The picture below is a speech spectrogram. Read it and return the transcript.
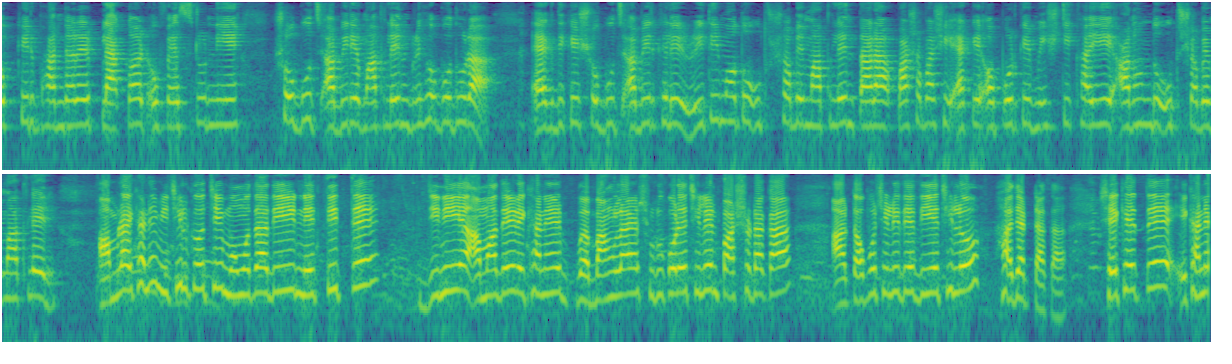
লক্ষ্মীর ভান্ডারের প্ল্যাকার্ড ও ফেস্টুন নিয়ে সবুজ আবিরে মাতলেন গৃহবধূরা। একদিকে সবুজ আবির খেলে রীতিমতো উৎসবে মাতলেন তারা, পাশাপাশি একে অপরকে মিষ্টি খাইয়ে আনন্দ উৎসবে মাতলেন। আমরা এখানে মিছিল করছি মমতাদির নেতৃত্বে। যিনি আমাদের এখানে বাংলায় শুরু করেছিলেন পাঁচশো টাকা আর তপশিলীদের দিয়েছিল হাজার টাকা। সেক্ষেত্রে এখানে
